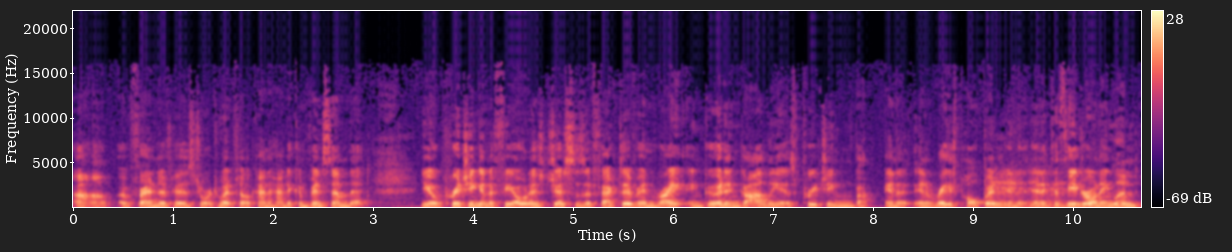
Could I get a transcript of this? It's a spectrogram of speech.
Um, a friend of his, George Whitefield, kind of had to convince him that, you know, preaching in a field is just as effective and right and good and godly as preaching in a, in a raised pulpit in, a, in a cathedral in England,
